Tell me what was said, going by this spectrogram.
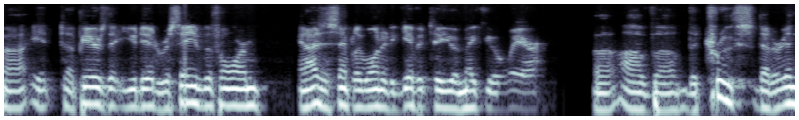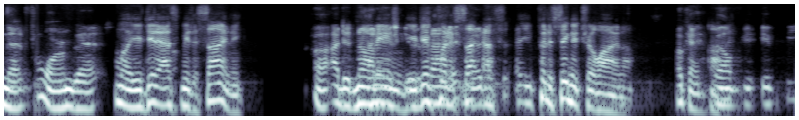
Uh, it appears that you did receive the form, and I just simply wanted to give it to you and make you aware uh, of uh, the truths that are in that form that Well, you did ask me to sign it. uh, I did I not ask mean, you you did put a, a- you put a signature line on. Okay, on well, if, if,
